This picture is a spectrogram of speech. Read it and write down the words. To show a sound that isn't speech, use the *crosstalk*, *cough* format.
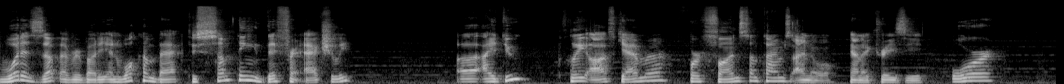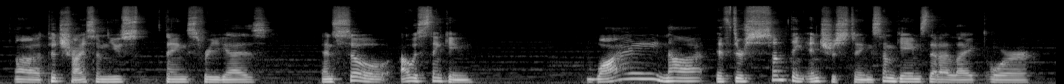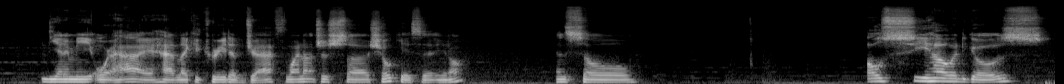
What is up everybody and welcome back to something different actually. Uh, I do play off camera for fun sometimes, I know, kind of crazy, or uh, to try some new things for you guys. And so I was thinking, why not, if there's something interesting, some games that I liked or the enemy or I had like a creative draft, why not just uh, showcase it, you know? And so I'll see how it goes.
